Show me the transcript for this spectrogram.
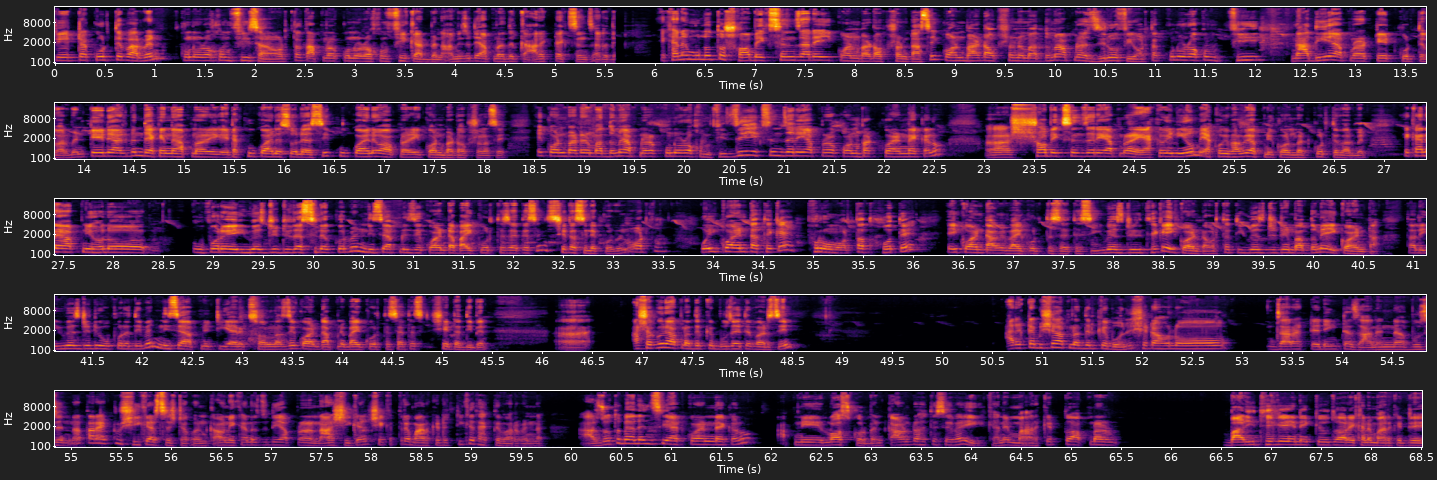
ট্রেডটা করতে পারবেন, কোনো রকম ফি ছাড়া, অর্থাৎ আপনার কোনো রকম ফি কাটবে না। আমি যদি আপনাদেরকে আরেকটা এক্সচেঞ্জারে দিই, এখানে মূলত সব এক্সচেঞ্জারে এই কনভার্ট অপশনটা আছে। কনভার্ট অপশনের মাধ্যমে আপনার জিরো ফি অর্থাৎ কোনো রকম ফি না দিয়ে আপনারা ট্রেড করতে পারবেন। ট্রেডে আসবেন, দেখেন আপনার এটা কুকয়েনে চলে আসছি। কুকয়েনেও আপনার এই কনভার্ট অপশন আছে। এই কনভার্টের মাধ্যমে আপনারা কোনো রকম ফি যে এক্সচেঞ্জারে আপনারা কনভার্ট করেন না কেন সব এক্সচেঞ্জারে আপনার একই নিয়ম, একইভাবে আপনি কনভার্ট করতে পারবেন। এখানে আপনি হলো উপরে ইউএসডিটিটা সিলেক্ট করবেন, নিচে আপনি যে কয়েনটা বাই করতে চাইতেছেন সেটা সিলেক্ট করবেন। অর্থাৎ ওই কয়েনটা থেকে ফ্রম অর্থাৎ হতে এই কয়েনটা আমি বাই করতে চাইতেছি। ইউএসডিটি থেকে এই কয়েনটা অর্থাৎ ইউএসডিটির মাধ্যমে এই কয়েনটা তাহলে ইউএসডিটি উপরে দিবেন, নিচে আপনি টিআরএক্স সলনা যে কয়েনটা আপনি বাই করতে চাইতেছেন সেটা দিবেন। আশা করি আপনাদেরকে বুঝাইতে পারছি। আরেকটা বিষয় আপনাদেরকে বলি, সেটা হলো যারা ট্রেডিংটা জানেন না, বুঝেন না, তারা একটু শেখার চেষ্টা করেন। কারণ এখানে যদি আপনারা না শিখেন, সেক্ষেত্রে মার্কেটে টিকে থাকতে পারবেন না। আর যত ব্যালেন্সই অ্যাড করেন না কেন, আপনি লস করবেন। কারণটা হতেছে ভাই, এখানে মার্কেট তো আপনার বাড়ি থেকে এনে কেউ তো আর এখানে মার্কেটে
